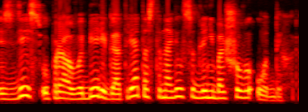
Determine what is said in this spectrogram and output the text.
Здесь, у правого берега, отряд остановился для небольшого отдыха.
